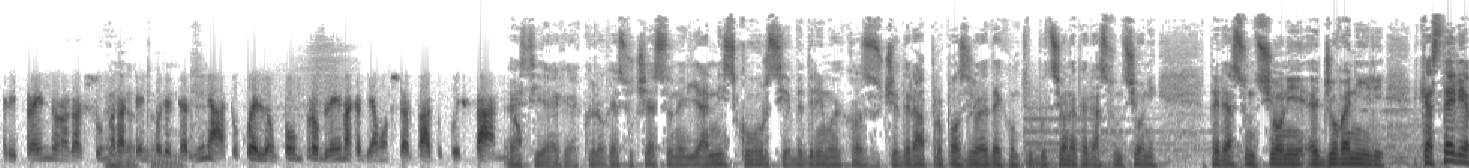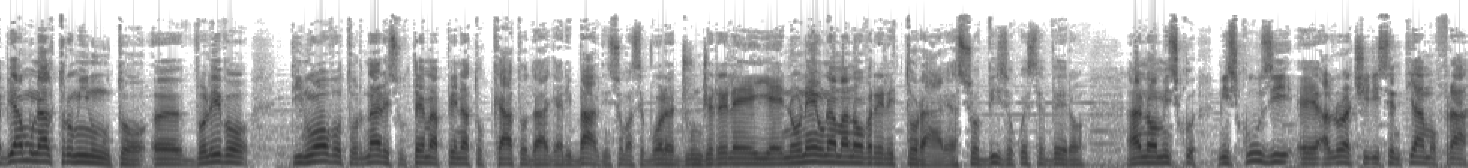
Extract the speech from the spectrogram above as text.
riprendono ad assumere a tempo determinato, quello è un po' un problema che abbiamo osservato quest'anno. Eh sì, è quello che è successo negli anni scorsi e vedremo che cosa succederà a proposito della decontribuzione per le assunzioni, per assunzioni eh, giovanili. Castelli, abbiamo un altro minuto, eh, volevo di nuovo tornare sul tema appena toccato da Garibaldi, insomma se vuole aggiungere lei, eh, non è una manovra elettorale, a suo avviso questo è vero? Ah no, mi, scu- mi scusi, eh, allora ci risentiamo fra...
